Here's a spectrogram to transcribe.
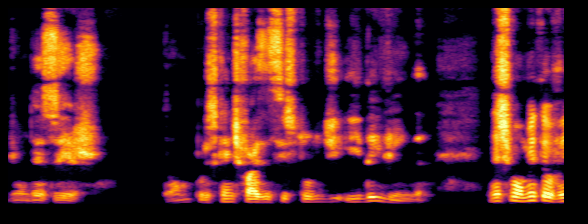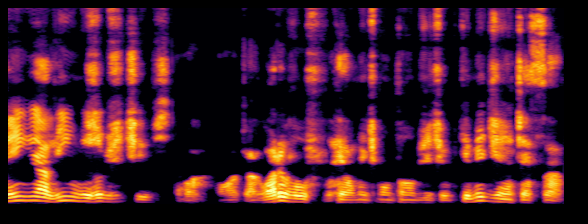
de um desejo. Então, por isso que a gente faz esse estudo de ida e vinda. Neste momento eu venho e alinho meus objetivos. Agora eu vou realmente montar um objetivo, porque mediante essa,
